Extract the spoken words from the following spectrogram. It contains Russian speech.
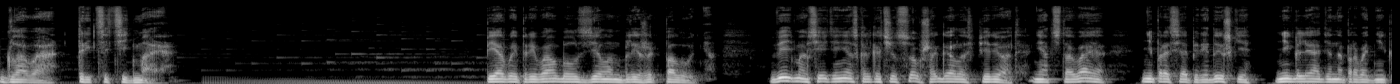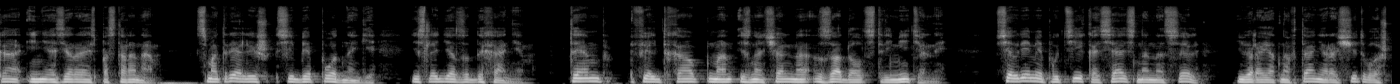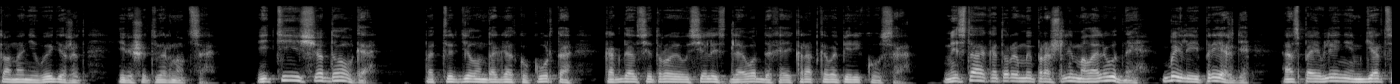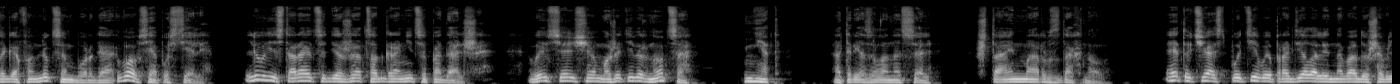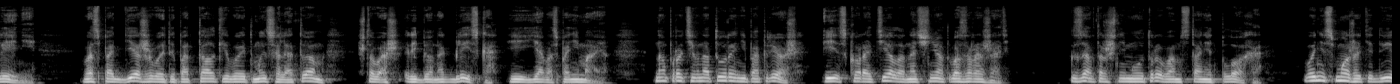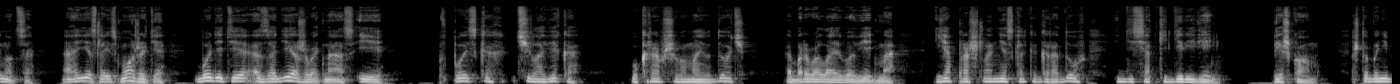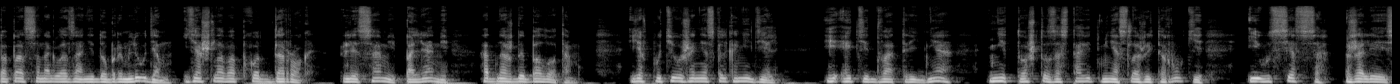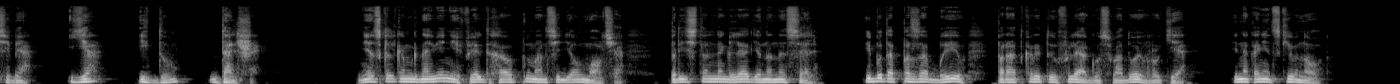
Глава 37 Первый привал был сделан ближе к полудню. Ведьма все эти несколько часов шагала вперед, не отставая, не прося передышки, не глядя на проводника и не озираясь по сторонам, смотря лишь себе под ноги и следя за дыханием. Темп Фельдхауптман изначально задал стремительный. Все время пути, косясь на Нессель, и, вероятно, в Тане рассчитывал, что она не выдержит и решит вернуться. «Идти еще долго», — подтвердил он догадку Курта, когда все трое уселись для отдыха и краткого перекуса. «Места, которые мы прошли, малолюдны, были и прежде, а с появлением герцога фон Люксембурга вовсе опустели. Люди стараются держаться от границы подальше. Вы все еще можете вернуться?» «Нет», — отрезала Нессель. Штайнмар вздохнул. «Эту часть пути вы проделали на воодушевлении. Вас поддерживает и подталкивает мысль о том, что ваш ребенок близко, и я вас понимаю. Но против натуры не попрешь, и скоро тело начнет возражать. К завтрашнему утру вам станет плохо. Вы не сможете двинуться, а если и сможете, будете задерживать нас и... В поисках человека, укравшего мою дочь, оборвала его ведьма, я прошла несколько городов и десятки деревень. Пешком. Чтобы не попасться на глаза недобрым людям, я шла в обход дорог, лесами, полями, однажды болотом. Я в пути уже несколько недель, и эти два-три дня не то, что заставит меня сложить руки и усесться, жалея себя. Я иду дальше. Несколько мгновений Фельдхауптман сидел молча, пристально глядя на Нессель, и будто позабыв про открытую флягу с водой в руке, и, наконец, кивнул.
